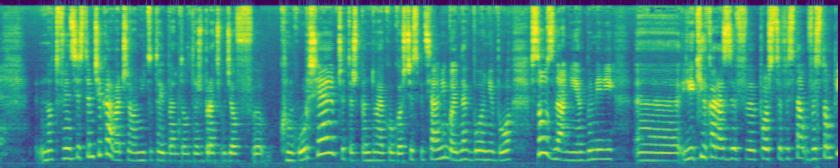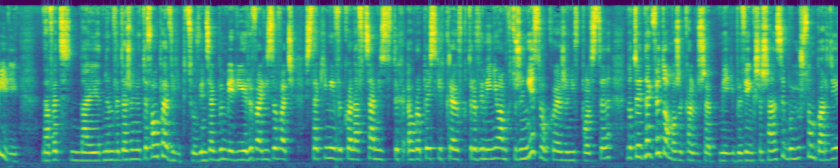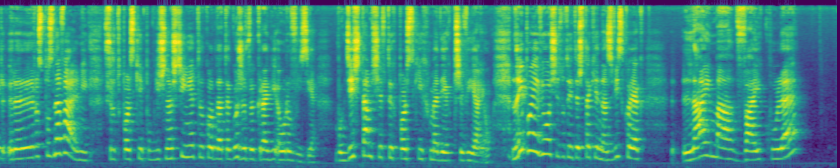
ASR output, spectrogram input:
No to więc jestem ciekawa, czy oni tutaj będą też brać udział w konkursie, czy też będą jako goście specjalni, bo jednak było, nie było. Są znani, jakby mieli e, kilka razy w Polsce wystąpili, nawet na jednym wydarzeniu TVP w lipcu, więc jakby mieli rywalizować z takimi wykonawcami z tych europejskich krajów, które wymieniłam, którzy nie są kojarzeni w Polsce, no to jednak wiadomo, że kalusze mieliby większe szanse, bo już są bardziej rozpoznawalni wśród polskiej publiczności, nie tylko dlatego, że wygrali Eurowizję, bo gdzieś tam się w tych polskich mediach przewijają. No i pojawiło się tutaj też takie nazwisko jak Laima Wajkule,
